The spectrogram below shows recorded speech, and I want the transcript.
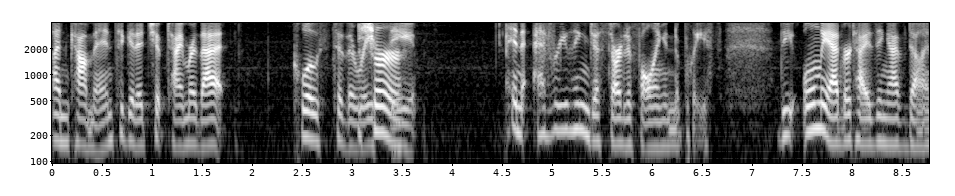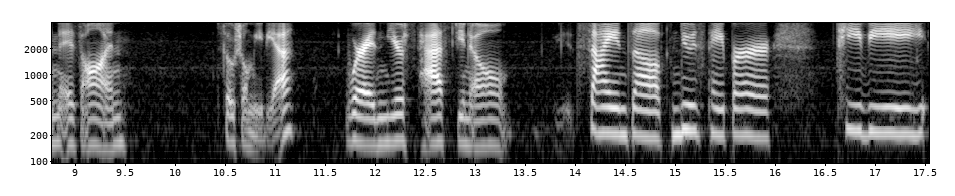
uncommon to get a chip timer that close to the race Sure. date and everything just started falling into place. The only advertising I've done is on social media, where in years past, you know, signs up, newspaper, TV,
